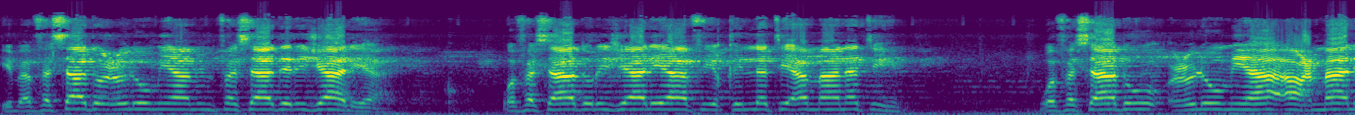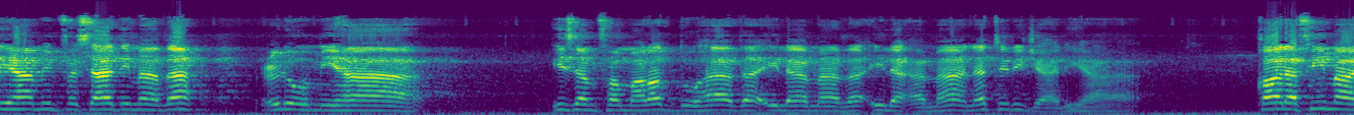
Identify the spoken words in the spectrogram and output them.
يبقى فساد علومها من فساد رجالها وفساد رجالها في قلة أمانتهم وفساد علومها أعمالها من فساد ماذا؟ علومها. إذا فمرد هذا إلى ماذا؟ إلى أمانة رجالها. قال فيما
